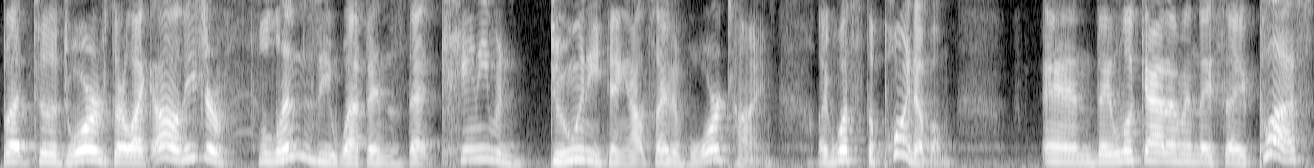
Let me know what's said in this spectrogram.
but to the dwarves, they're like, oh, these are flimsy weapons that can't even do anything outside of wartime. Like, what's the point of them? And they look at them and they say, plus,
